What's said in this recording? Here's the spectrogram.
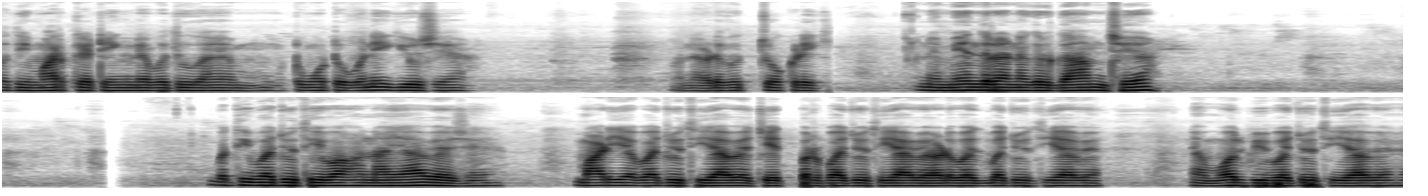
બધી માર્કેટિંગ ને બધું એમ મોટું મોટું બની ગયું છે. અને હળવદ ચોકડી અને મહેન્દ્રાનગર ગામ છે. બધી બાજુથી વાહન અહીંયા આવે છે. માળિયા બાજુથી આવે, જેતપર બાજુથી આવે, હળવદ બાજુથી આવે ને મોરબી બાજુથી આવે.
